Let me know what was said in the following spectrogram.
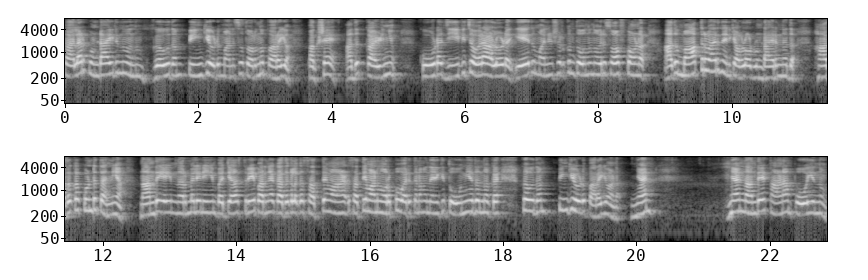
കലർപ്പുണ്ടായിരുന്നുവെന്നും ഗൗതം പിങ്കിയോട് മനസ്സ് തുറന്നു പറയും. പക്ഷേ അത് കഴിഞ്ഞു. കൂടെ ജീവിച്ച ഒരാളോട് ഏത് മനുഷ്യർക്കും തോന്നുന്ന ഒരു സോഫ്റ്റ് കോർണർ അത് മാത്രമായിരുന്നു എനിക്ക് അവളോട് ഉണ്ടായിരുന്നത്. അതൊക്കെ കൊണ്ട് തന്നെയാ. നന്ദയെയും നിർമ്മലിനെയും പറ്റി ആ സ്ത്രീ പറഞ്ഞ കഥകളൊക്കെ സത്യമാണ് സത്യമാണെന്ന് ഉറപ്പ് വരുത്തണമെന്ന് എനിക്ക് തോന്നിയതെന്നൊക്കെ ഗൗതം പിങ്കിയോട് പറയുവാണ്. ഞാൻ ഞാൻ നന്ദയെ കാണാൻ പോയെന്നും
